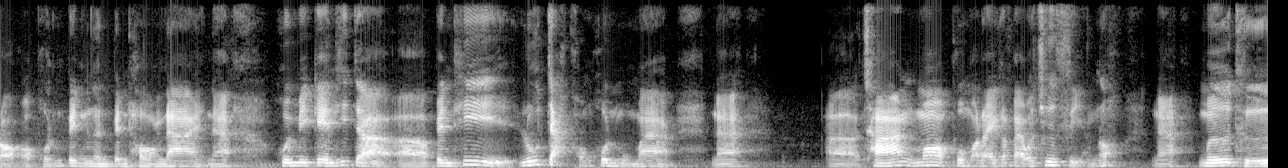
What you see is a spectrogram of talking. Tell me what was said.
ดอกออกผลเป็นเงินเป็นทองได้นะคุณมีเกณฑ์ที่จะเป็นที่รู้จักของคนหมู่มากนะ ช้างมอบพวงมาลัยก็แปลว่าชื่อเสียงเนาะนะมือถือ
